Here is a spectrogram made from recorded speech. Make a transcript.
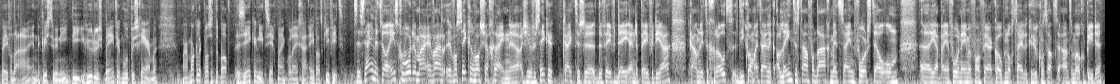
PvdA en de ChristenUnie... die huurders beter moet beschermen. Maar makkelijk was het debat zeker niet, zegt mijn collega Ewout Kiviet. Ze zijn het wel eens geworden, maar er, was zeker nog wel chagrijn. Uh, als je zeker kijkt tussen de VVD en de PvdA. Kamerlid de Groot, die kwam uiteindelijk alleen te staan vandaag... met zijn voorstel om uh, ja, bij een voornemen van verkoop nog tijdelijke huurcontracten aan te mogen bieden.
